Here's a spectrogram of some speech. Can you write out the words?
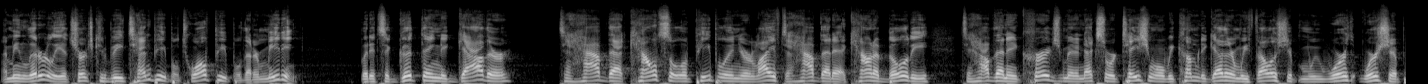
I mean, literally, a church could be 10 people, 12 people that are meeting. But it's a good thing to gather, to have that counsel of people in your life, to have that accountability, to have that encouragement and exhortation where we come together and we fellowship and we worship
